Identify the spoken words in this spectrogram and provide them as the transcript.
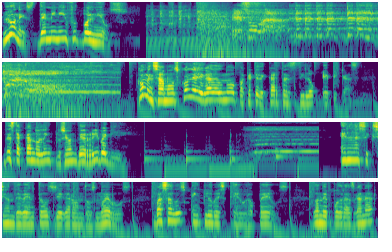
lunes de Mini Football News. Es hora de, de- de- de- del duelo. Comenzamos con la llegada de un nuevo paquete de cartas de estilo épicas, destacando la inclusión de Ribegi. En la sección de eventos llegaron dos nuevos, basados en clubes europeos, donde podrás ganar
